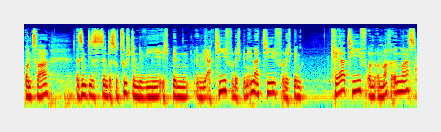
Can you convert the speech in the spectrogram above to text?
Und zwar sind, dieses, sind das so Zustände wie ich bin irgendwie aktiv oder ich bin inaktiv oder ich bin kreativ und, und mache irgendwas.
